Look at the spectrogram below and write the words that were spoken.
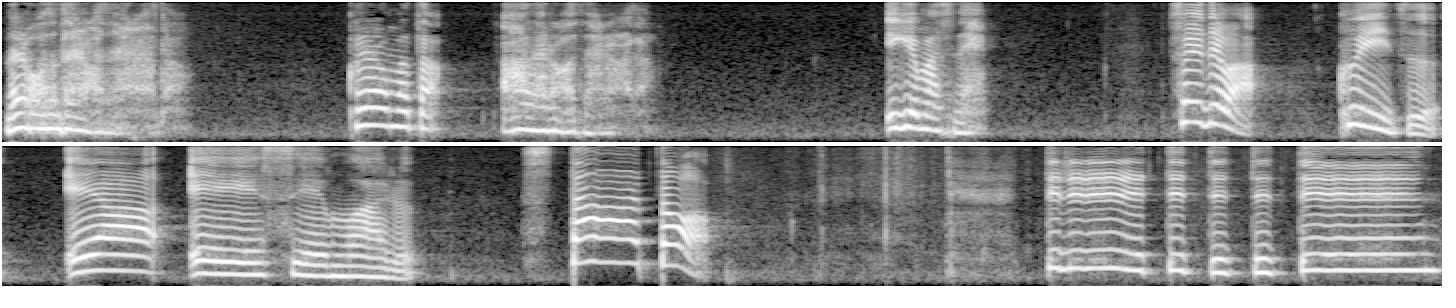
なるほど、なるほど、なるほど。これはまた、あなるほど、なるほど。いけますね。それでは、クイズ、エア ASMR、スタートてれれれててててん。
